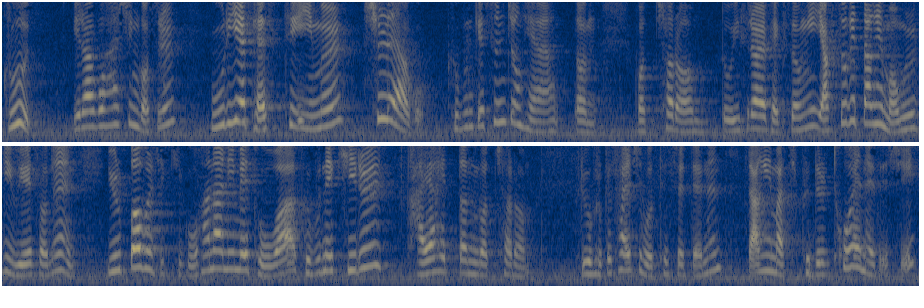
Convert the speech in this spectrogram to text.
굿이라고 하신 것을 우리의 베스트임을 신뢰하고 그분께 순종해야 했던 것처럼 또 이스라엘 백성이 약속의 땅에 머물기 위해서는 율법을 지키고 하나님의 도와 그분의 길을 가야 했던 것처럼 그리고 그렇게 살지 못했을 때는 땅이 마치 그들을 토해내듯이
